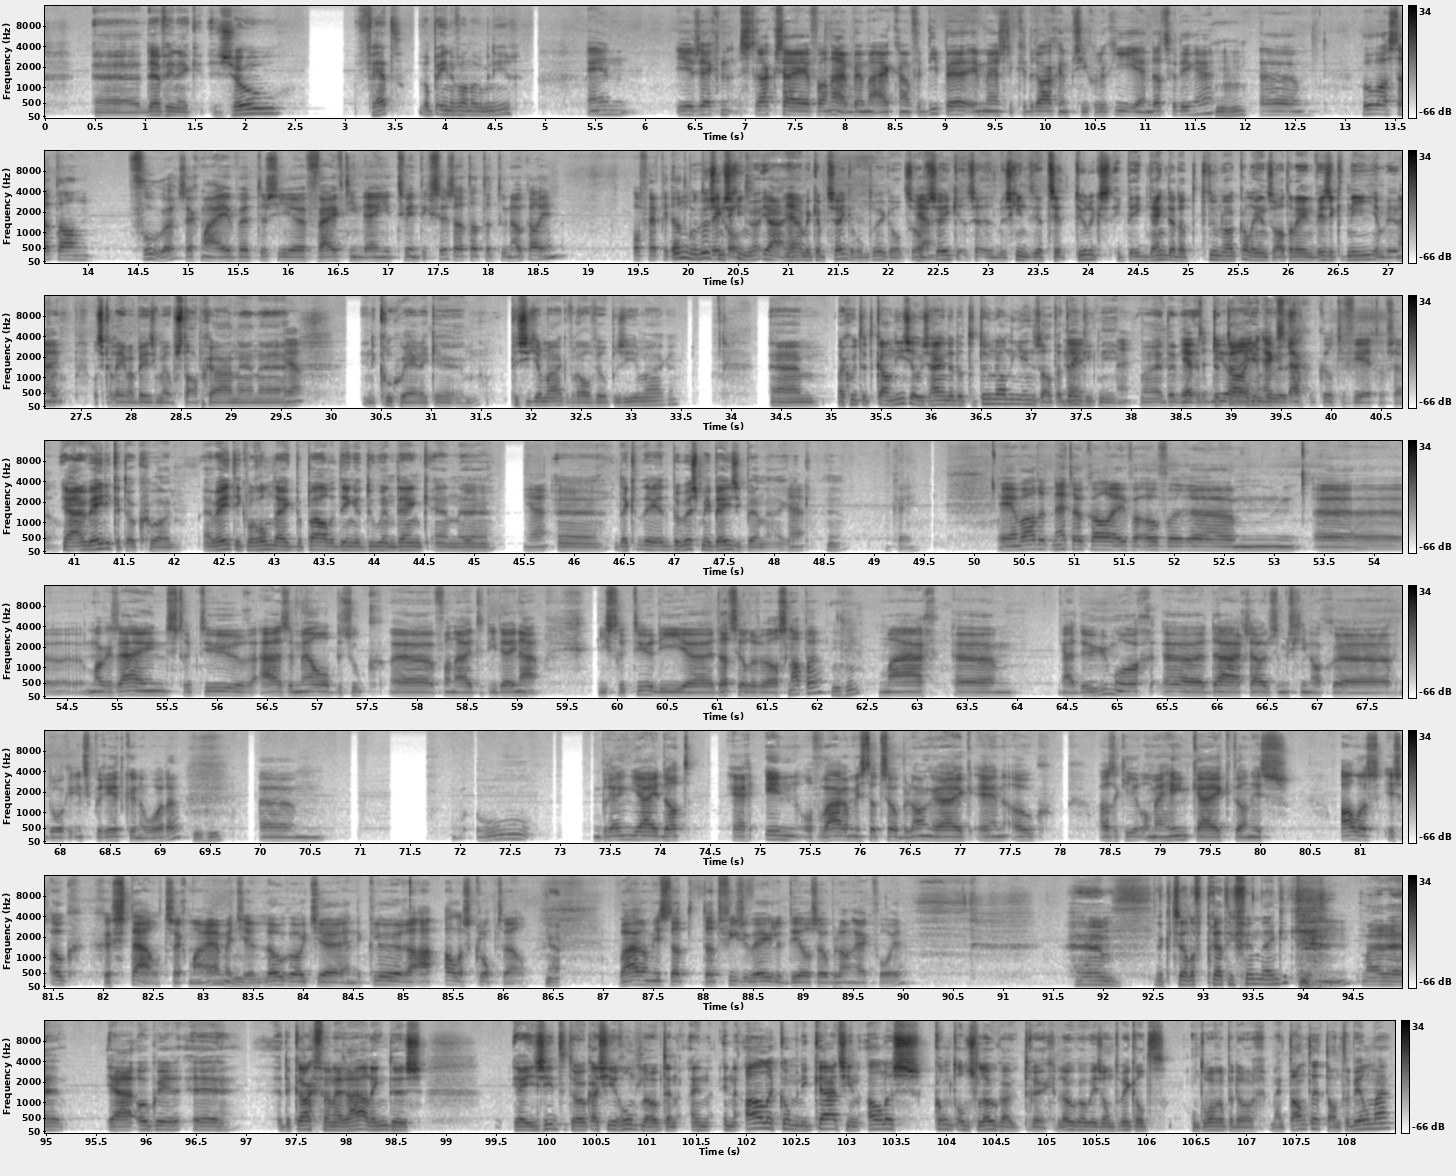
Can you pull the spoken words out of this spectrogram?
eh dat vind ik zo vet, op een of andere manier. En je zegt straks zei je van, nou, ik ben me eigenlijk gaan verdiepen in menselijk gedrag en psychologie en dat soort dingen. Mhm. Ehm, hoe was dat dan vroeger, zeg maar even tussen je vijftiende en je twintigste? Zat dat er toen ook al in? Of heb je dat Onbewust ontwikkeld? misschien. Ja, ja. Ja. maar ik heb het zeker ontwikkeld. Of Ja. zeker, ze- misschien, het zit natuurlijk, ik, ik denk dat het toen ook al in zat. Alleen wist ik het niet. En we- Nee. was ik alleen maar bezig met op stap gaan en eh, in de kroeg werken. En plezier maken, vooral veel plezier maken. Ehm, maar goed, het kan niet zo zijn dat het er toen al niet in zat. Dat Nee, denk ik niet. nee. Maar dat, je hebt het nu totaal bewust. extra gecultiveerd of zo. Ja, en weet ik het ook gewoon. En weet ik waarom dat ik bepaalde dingen doe en denk. En eh, Ja, eh, dat ik er bewust mee bezig ben eigenlijk. Ja. oké. Hey, en we hadden het net ook al even over eh, magazijn, structuur, ASML, bezoek vanuit het idee, nou, die structuur, die, dat zullen ze wel snappen. Mhm. Maar ehm, ja, de humor, eh, daar zouden ze misschien nog eh, door geïnspireerd kunnen worden. Mhm. Ehm, hoe breng jij dat erin of waarom is dat zo belangrijk? En ook als ik hier om me heen kijk, dan is alles is ook gestyled, zeg maar. Hè? Met je Mhm. logootje en de kleuren, alles klopt wel. Ja. Waarom is dat, dat visuele deel zo belangrijk voor je? Ehm, dat ik het zelf prettig vind, denk ik. Mhm. Maar eh, ja, ook weer eh, de kracht van herhaling. Dus ja, je ziet het ook als je hier rondloopt. En, en in alle communicatie en alles komt ons logo terug. Logo is ontwikkeld, ontworpen door mijn tante, tante Wilma.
